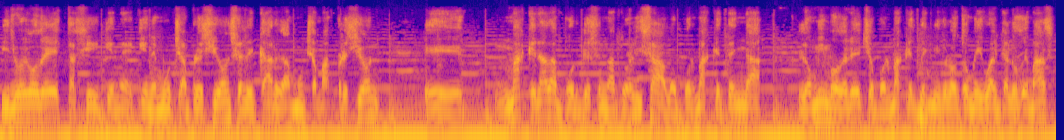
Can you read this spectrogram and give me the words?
y luego de esta sí tiene, tiene mucha presión, se le carga mucha más presión, eh, más que nada porque es un naturalizado, por más que tenga los mismos derechos, por más que el técnico lo tome igual que a los demás,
